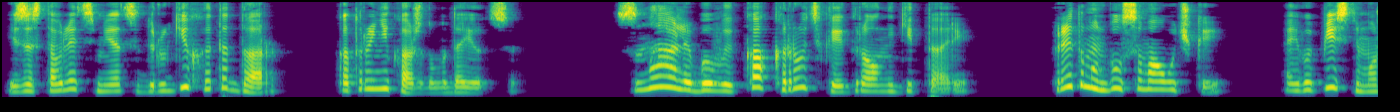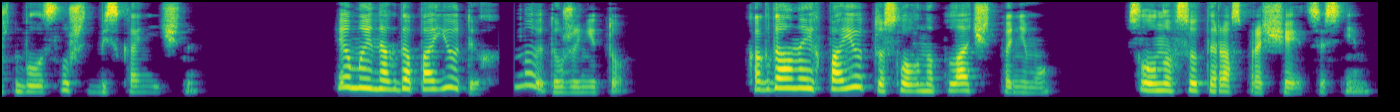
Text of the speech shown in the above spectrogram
и заставлять смеяться других – это дар, который не каждому дается. Знали бы вы, как Родька играл на гитаре. При этом он был самоучкой, а его песни можно было слушать бесконечно. Эмма иногда поет их, но это уже не то. Когда она их поет, то словно плачет по нему, словно в сотый раз прощается с ним.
